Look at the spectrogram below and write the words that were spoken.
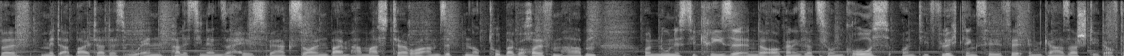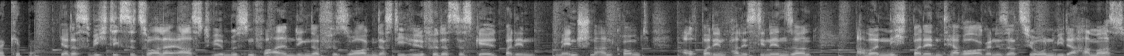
Zwölf Mitarbeiter des UN-Palästinenser-Hilfswerks sollen beim Hamas-Terror am 7. Oktober geholfen haben. Und nun ist die Krise in der Organisation groß und die Flüchtlingshilfe in Gaza steht auf der Kippe. Ja, das Wichtigste zuallererst, wir müssen vor allen Dingen dafür sorgen, dass die Hilfe, dass das Geld bei den Menschen ankommt, auch bei den Palästinensern, aber nicht bei den Terrororganisationen wie der Hamas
